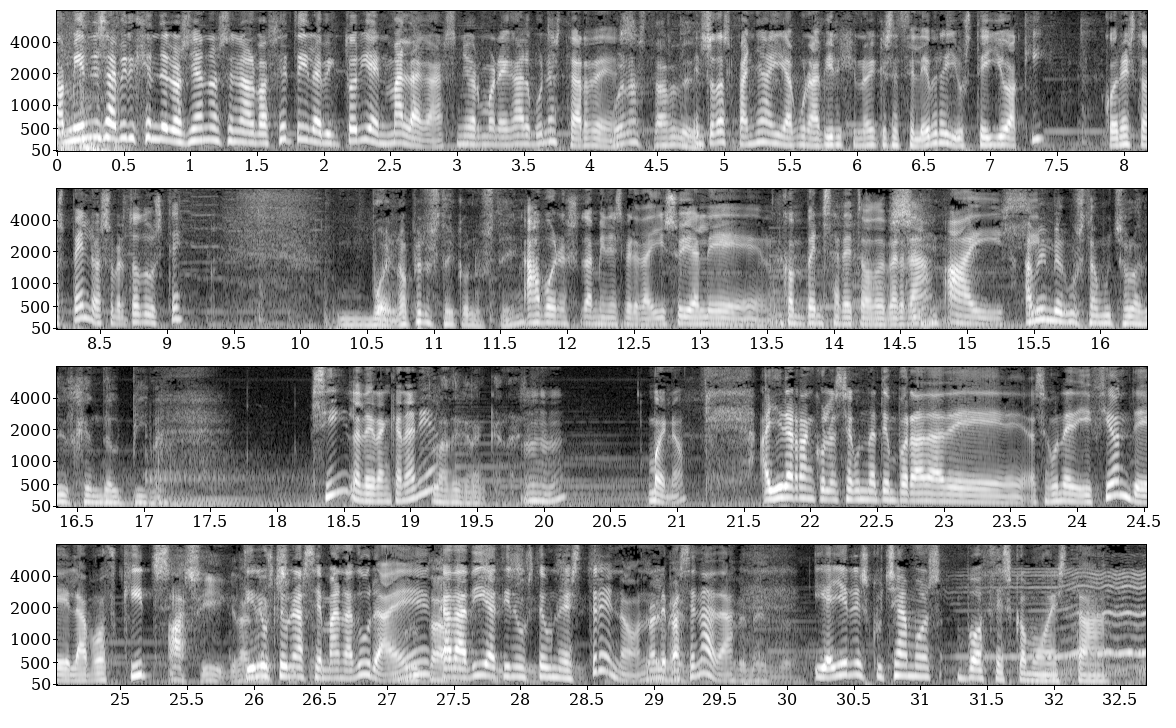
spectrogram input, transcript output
También es la Virgen de los Llanos en Albacete y la Victoria en Málaga. Señor Monegal, buenas tardes. Buenas tardes. En toda España hay alguna Virgen hoy que se celebra y usted y yo aquí, con estos pelos, sobre todo usted. Bueno, pero estoy con usted. Ah, bueno, eso también es verdad y eso ya le compensa de todo, ¿verdad? Sí. Ay, sí. A mí me gusta mucho la Virgen del Pino, ¿Sí? ¿La de Gran Canaria? la de Gran Canaria. Bueno, ayer arrancó la segunda temporada de la segunda edición de La Voz Kids. Ah, sí, gran Tiene usted una semana dura, ¿eh? Brutal, Cada día sí, tiene sí, usted un estreno, no le pase nada. tremendo. Y ayer escuchamos voces como esta.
